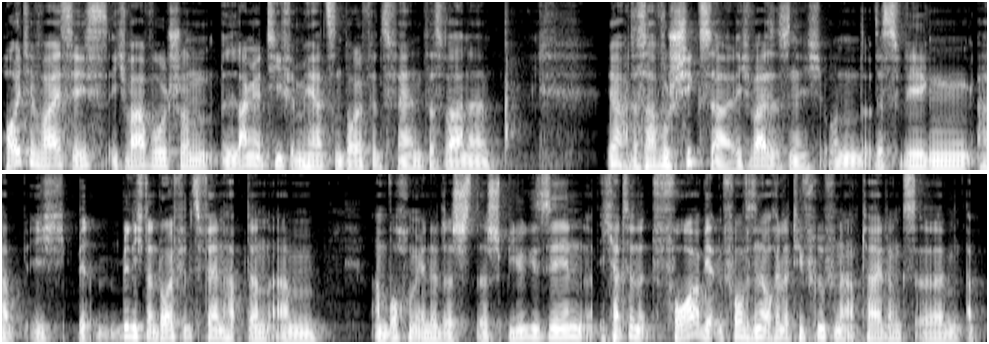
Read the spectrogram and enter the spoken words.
Heute weiß ich's. Ich war wohl schon lange tief im Herzen Dolphins-Fan. Das war eine ja, das war wohl Schicksal, ich weiß es nicht. Und deswegen hab ich, bin ich dann Dolphins-Fan, habe dann am, am Wochenende das, das Spiel gesehen. Ich hatte vor, wir hatten vor, wir sind auch relativ früh von der Abteilungs, ab,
